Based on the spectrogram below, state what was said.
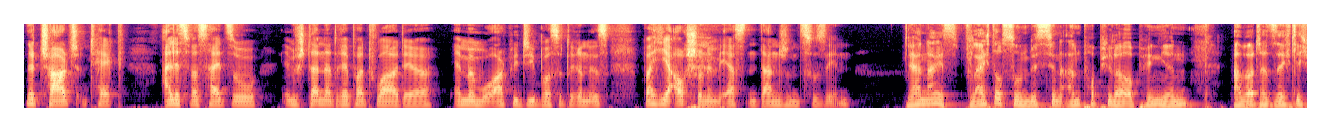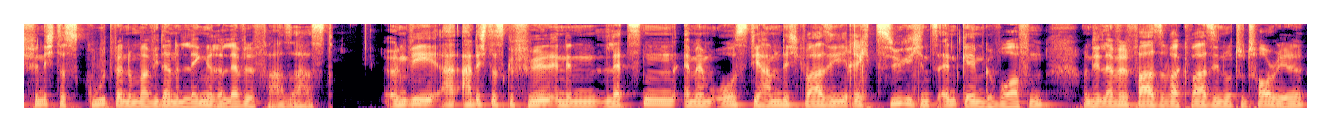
eine Charge-Attack, alles, was halt so im Standardrepertoire der MMORPG-Bosse drin ist, war hier auch schon im ersten Dungeon zu sehen. Ja, nice. Vielleicht auch so ein bisschen unpopular Opinion, aber tatsächlich finde ich das gut, wenn du mal wieder eine längere Levelphase hast. Irgendwie hatte ich das Gefühl, in den letzten MMOs, die haben dich quasi recht zügig ins Endgame geworfen und die Levelphase war quasi nur Tutorial.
